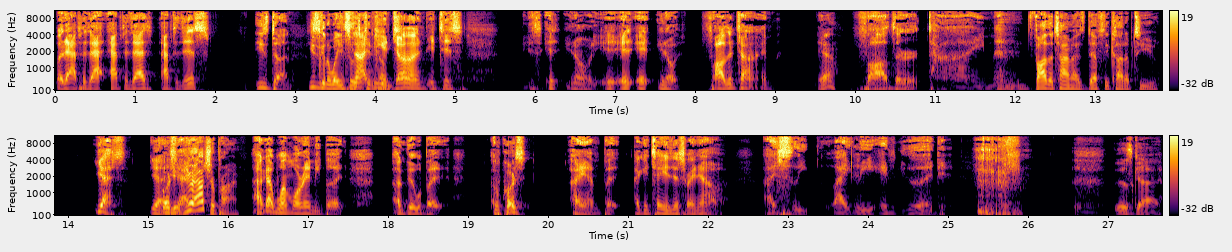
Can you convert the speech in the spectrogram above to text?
but after that, after that, after this, He's done. He's gonna wait until his not being comes. done. It's just, it's, it, you know, it, it, it, you know, father time, Yeah, father time. Father Time has definitely caught up to you. Yes, Yeah, you, it you're out your prime. I got one more in me, but a good one. But of course, I am. But I can tell you this right now: I sleep lightly and good. This guy.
